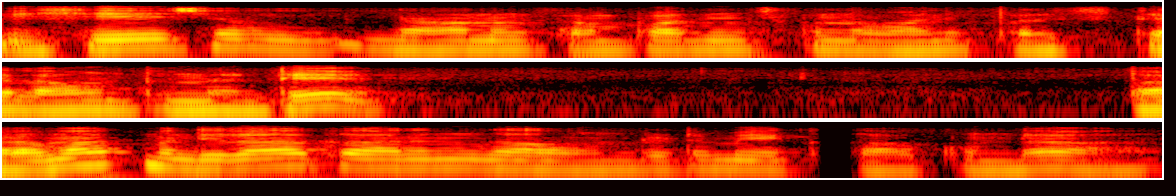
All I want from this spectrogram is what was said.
విశేషం జ్ఞానం సంపాదించుకున్న వాని పరిస్థితి ఎలా ఉంటుందంటే పరమాత్మ నిరాకారంగా ఉండటమే కాకుండా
